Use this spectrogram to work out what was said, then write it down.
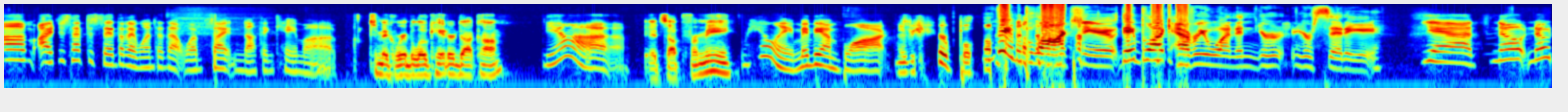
Um, I just have to say that I went to that website and nothing came up. To McRibLocator.com. Yeah, It's up for me. really. Maybe I'm blocked. Maybe you're blocked. they blocked you. They block everyone in your your city. Yeah, no, no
